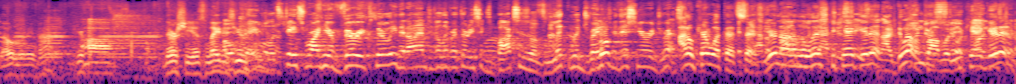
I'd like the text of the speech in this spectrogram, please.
don't know about it. There she is, late as Okay, usual. well, it states right here very clearly that I am to deliver 36 boxes of liquid Drano Look, to this here address. I don't care what that If you says. have You're not on the list. You can't get in. I do have a problem with it. You can't get in.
